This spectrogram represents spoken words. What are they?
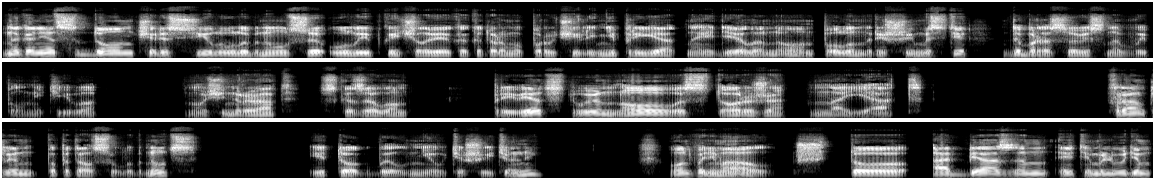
Наконец Дон через силу улыбнулся улыбкой человека, которому поручили неприятное дело, но он полон решимости добросовестно выполнить его. — Очень рад, — сказал он. — Приветствую нового сторожа на яд. Франклин попытался улыбнуться. Итог был неутешительный. Он понимал, что обязан этим людям,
